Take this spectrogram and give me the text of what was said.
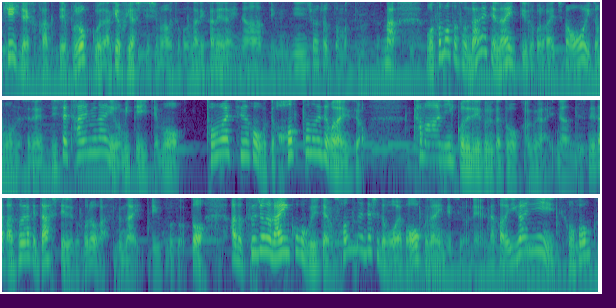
経費代かかってブロックだけを増やしてしまうところになりかねないなっていう印象をちょっと持ってます。まあ、もともとその慣れてないっていうところが一番多いと思うんですよね。実際タイムラインを見ていても、友達通報ってほとんど出てこないんですよ。たまに1個出てくるかどうかぐらいなんですね。だからそれだけ出しているところが少ないっていうことと、あと通常の LINE 広告自体もそんなに出してるところやっぱ多くないんですよね。だから意外に広告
